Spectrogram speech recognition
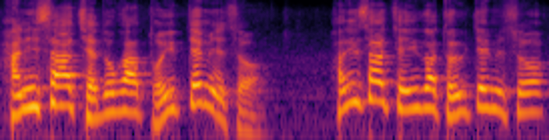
한의사 제도가 도입되면서, 한의사 제도가 도입되면서,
